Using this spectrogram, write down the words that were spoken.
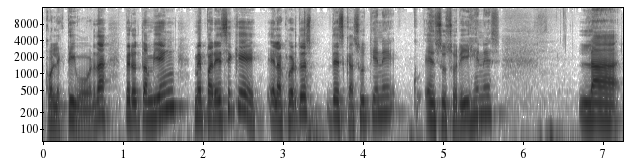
colectivo, ¿verdad? Pero también me parece que el acuerdo de Escazú tiene en sus orígenes la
